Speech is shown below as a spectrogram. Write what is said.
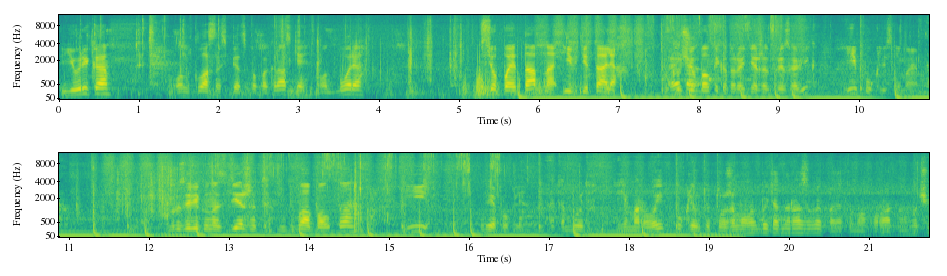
Юрика. Он классный спец по покраске. Он Боря. Все поэтапно и в деталях. Выкручиваем Это- болты, которые держат брызговик. И пукли снимаем. Грузовик у нас держит два болта и две пукли. Это будет геморрой. Пукли тут тоже могут быть одноразовые, поэтому аккуратно очень.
